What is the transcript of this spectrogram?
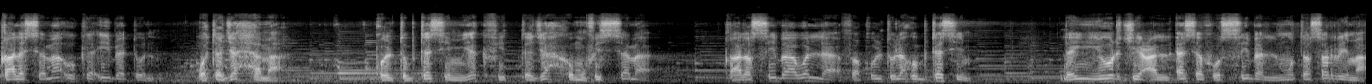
قال السماء كئيبة وتجهما قلت ابتسم يكفي التجهم في السماء. قال الصبا ولا. فقلت له ابتسم. لن يرجع الأسف الصبا المتصرمه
